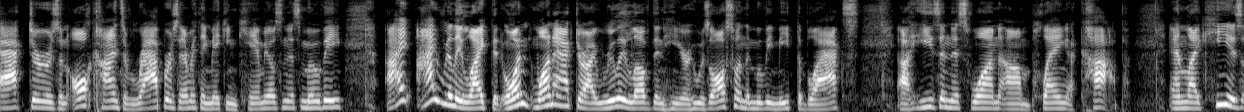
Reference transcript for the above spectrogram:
actors and all kinds of rappers and everything making cameos in this movie I, I really liked it. One one actor I really loved in here, who was also in the movie Meet the Blacks. Uh, he's in this one um, playing a cop and like he is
